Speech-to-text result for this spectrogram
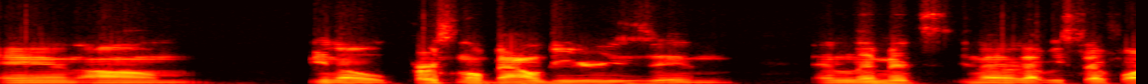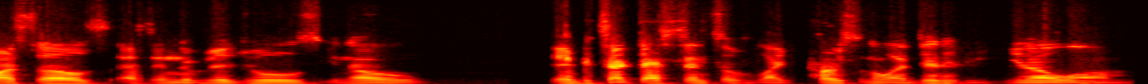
And um, you know, personal boundaries and and limits, you know, that we set for ourselves as individuals, you know, they protect our sense of like personal identity, you know, um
